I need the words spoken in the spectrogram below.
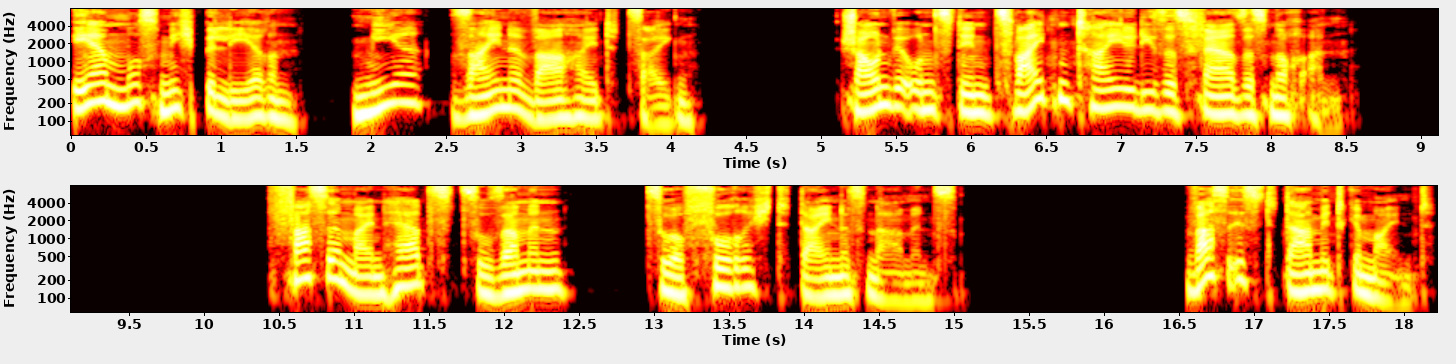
Er muss mich belehren, mir seine Wahrheit zeigen. Schauen wir uns den zweiten Teil dieses Verses noch an. Fasse mein Herz zusammen zur Furcht deines Namens. Was ist damit gemeint?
